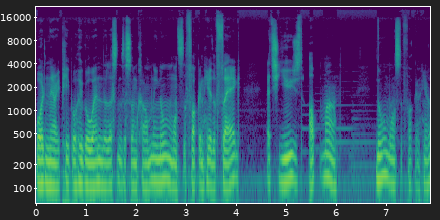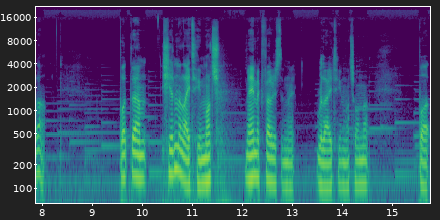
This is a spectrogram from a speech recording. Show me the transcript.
ordinary people who go in to listen to some comedy, no one wants to fucking hear the flag. It's used up, man. No one wants to fucking hear that. But um, she didn't rely too much. May McPhetters didn't re- rely too much on that. But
